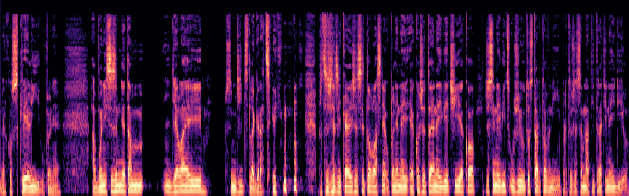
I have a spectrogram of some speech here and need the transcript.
jako skvělý úplně. A oni si ze mě tam dělají musím říct legraci, protože říkají, že si to vlastně úplně nej, jako, že to je největší, jako, že si nejvíc užiju to startovný, protože jsem na té trati nejdíl.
